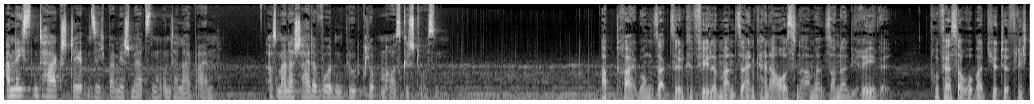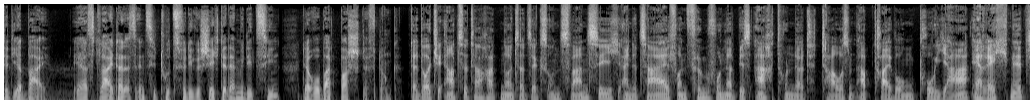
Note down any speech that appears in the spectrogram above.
Am nächsten Tag stellten sich bei mir Schmerzen im Unterleib ein. Aus meiner Scheide wurden Blutklumpen ausgestoßen. Abtreibung, sagt Silke Fehlemann, seien keine Ausnahme, sondern die Regel. Professor Robert Jütte pflichtet ihr bei. Er ist Leiter des Instituts für die Geschichte der Medizin der Robert Bosch Stiftung. Der Deutsche Ärztetag hat 1926 eine Zahl von 500 bis 800.000 Abtreibungen pro Jahr errechnet.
